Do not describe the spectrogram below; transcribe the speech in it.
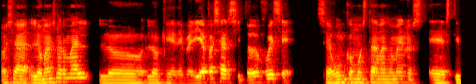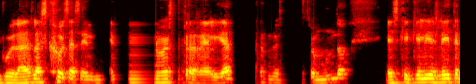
o sea, lo más normal, lo, lo que debería pasar si todo fuese según cómo están más o menos eh, estipuladas las cosas en, nuestra realidad, en nuestro mundo, es que Kelly Slater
